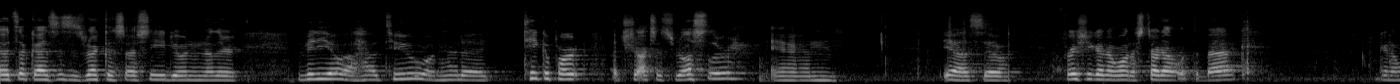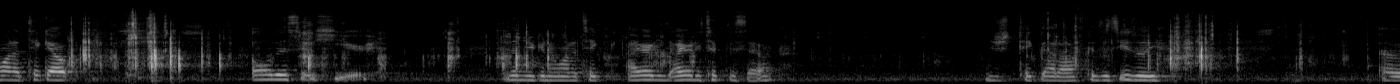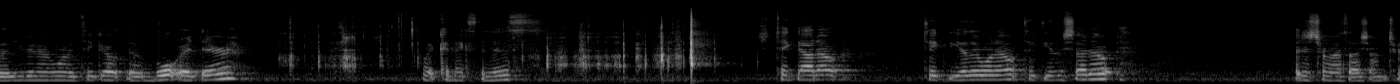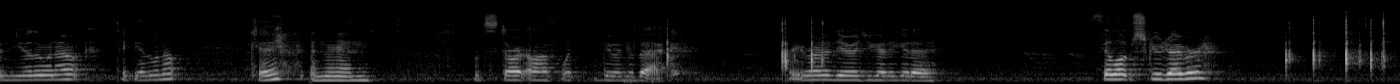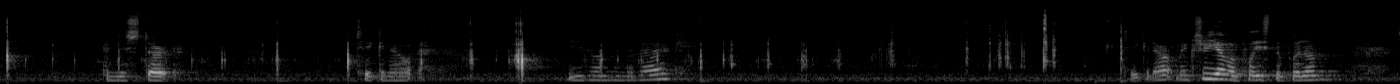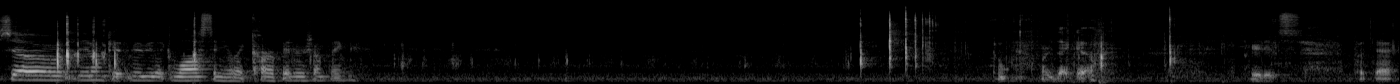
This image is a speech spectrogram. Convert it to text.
What's up guys, this is Wreckless RC doing another video, a how-to on how to take apart a Traxxas Rustler, and yeah, so first you're going to want to start out with the back. You're going to want to take out all this right here. And then you're going to want to take, I already, I already took this out. You just take that off because it's usually uh, you're going to want to take out the bolt right there that connects to this. Just take that out. Take the other one out. Take the other side out. I just turned my flash on. Turn the other one out. Take the other one out. Okay, and then let's start off with doing the back. What you want to do is you got to get a Phillips screwdriver and just start taking out these ones in the back. Take it out. Make sure you have a place to put them so they don't get maybe like lost in your like carpet or something. Oh, where'd that go? Here it is. Put that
